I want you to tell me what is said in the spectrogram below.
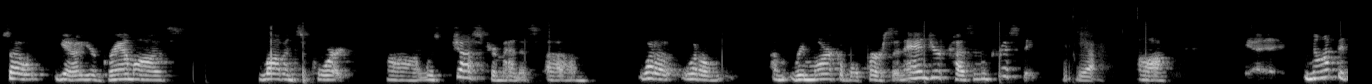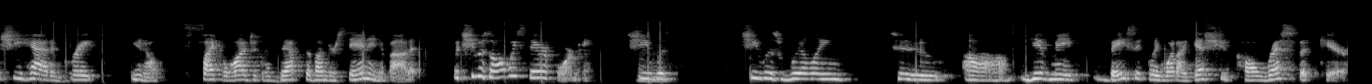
so, you know, your grandma's love and support, uh, was just tremendous. Um, what a, what a, a remarkable person and your cousin Christy. yeah. Uh, not that she had a great, you know, psychological depth of understanding about it, but she was always there for me. She Mhm. was, she was willing to, uh, give me basically what I guess you'd call respite care.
